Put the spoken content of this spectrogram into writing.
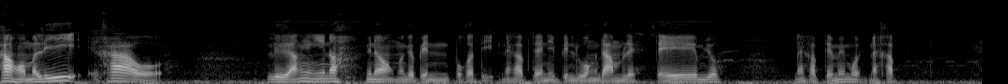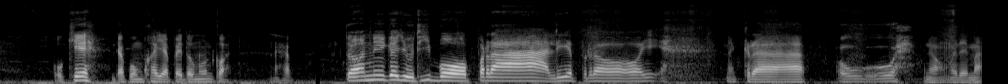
ข้าวหอมมะลิข้าว เหลืองอย่างนี้เนาะพี่น้องมันก็เป็นปกตินะครับ แต่นี้เป็นรวงดำเลย เต็มอยู่นะครับแต่ไม่หมดนะครับ โอเค เดี๋ยวผมขยับไปตรงนู้นก่อนนะครับ ตอนนี้ก็อยู่ที่บ่อปลาเรียบร้อยนะครับโอ้พี่น้องไม่ได้มา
